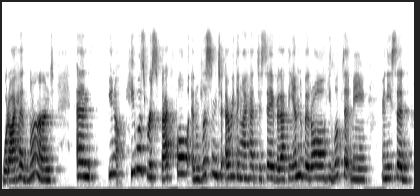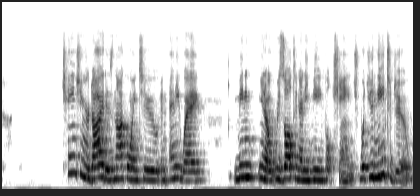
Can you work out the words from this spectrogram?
what I had learned. And, you know, he was respectful and listened to everything I had to say. But at the end of it all, he looked at me and he said, Changing your diet is not going to in any way meaning, you know, result in any meaningful change. What you need to do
